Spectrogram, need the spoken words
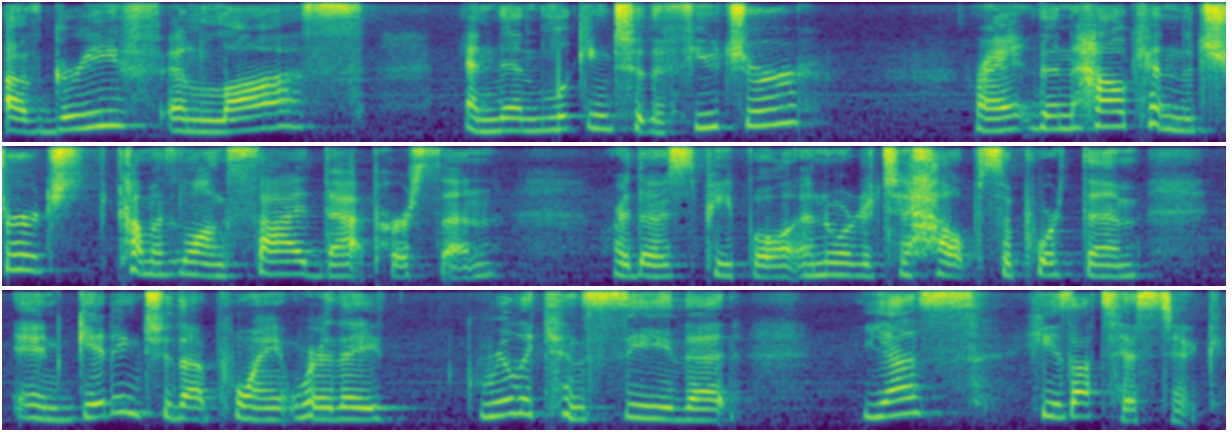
of grief and loss and then looking to the future right? Then how can the church come alongside that person or those people in order to help support them in getting to that point where they really can see that, yes, he's autistic,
